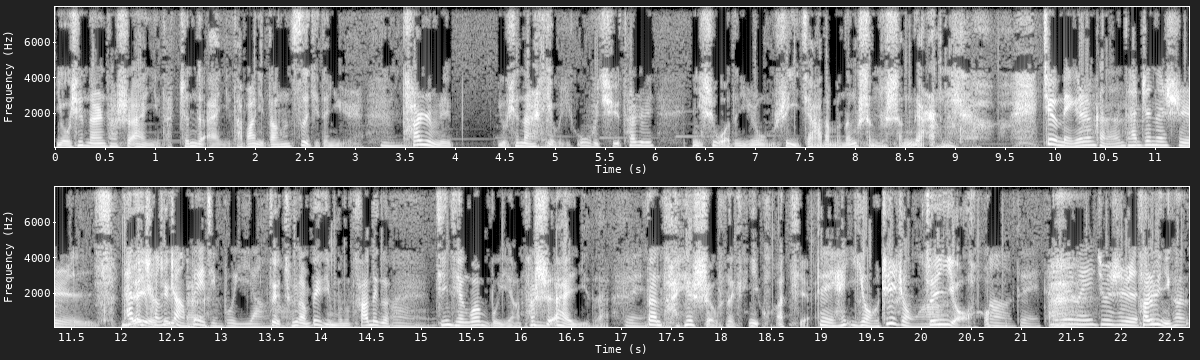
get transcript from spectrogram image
有些男人他是爱你，他真的爱你，他把你当成自己的女人，嗯他认为。有些男人有一个误区，他认为你是我的女人，我们是一家的嘛，能省就省点儿 嘛。就每个人可能他真的是他的成长背景不一样，对，成长背景不同，他那个嗯金钱观不一样，他是爱你的，对但他也舍不得给你花钱，对有这种啊，真有。嗯，对他认为就是他说：“你看，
